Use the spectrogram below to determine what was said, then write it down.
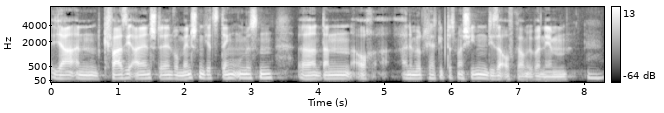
ja an quasi allen Stellen, wo Menschen jetzt denken müssen, äh, dann auch eine Möglichkeit gibt, dass Maschinen diese Aufgaben übernehmen. Mhm.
